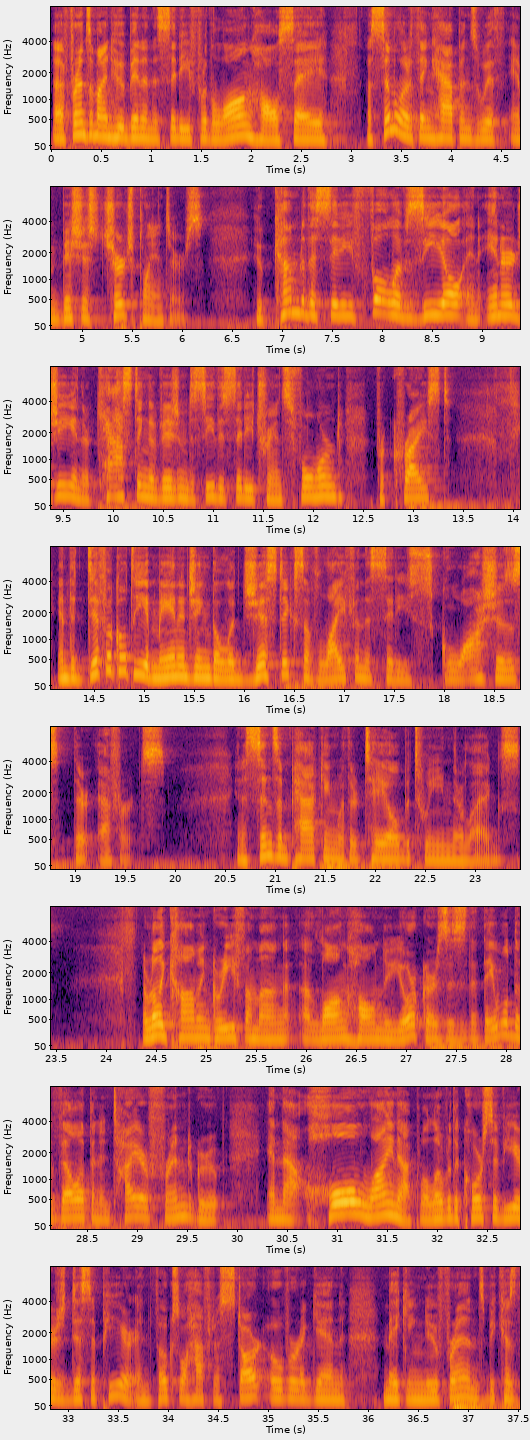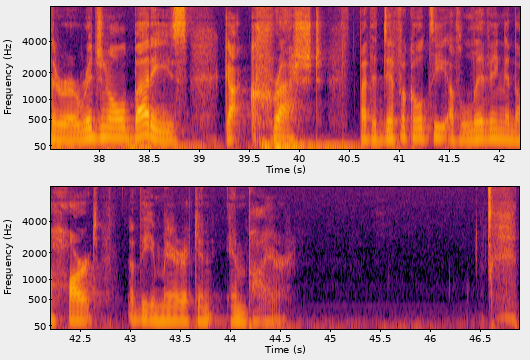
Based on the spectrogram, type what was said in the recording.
Uh, friends of mine who've been in the city for the long haul say a similar thing happens with ambitious church planters who come to the city full of zeal and energy, and they're casting a vision to see the city transformed for Christ. And the difficulty of managing the logistics of life in the city squashes their efforts. And it sends them packing with their tail between their legs. A really common grief among uh, long haul New Yorkers is that they will develop an entire friend group and that whole lineup will, over the course of years, disappear. And folks will have to start over again making new friends because their original buddies got crushed by the difficulty of living in the heart of the American Empire.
